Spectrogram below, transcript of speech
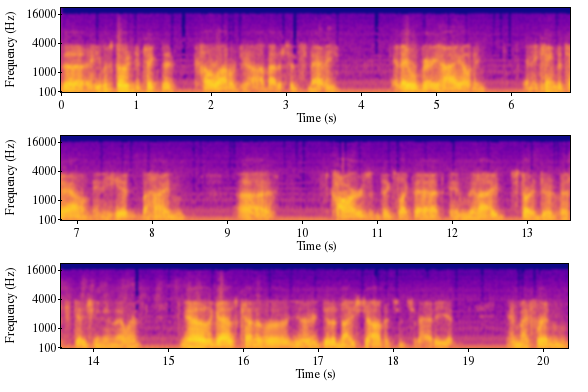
the he was going to take the Colorado job out of Cincinnati, and they were very high on him. And he came to town and he hid behind uh, cars and things like that. And then I started doing investigation, and I went, you know, the guy's kind of a, you know, he did a nice job at Cincinnati, and and my friend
